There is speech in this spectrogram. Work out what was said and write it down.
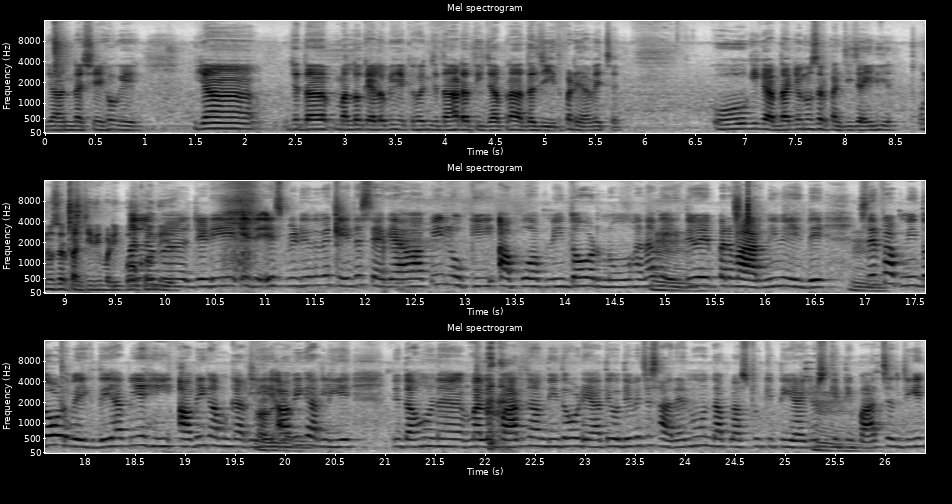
ਜਾਂ ਨਸ਼ੇ ਹੋ ਗਏ ਜਾਂ ਜਿੱਦਾਂ ਮੰਨ ਲਓ ਕਹਿ ਲਓ ਵੀ ਇੱਕ ਹੁਣ ਜਿੱਦਾਂ ਸਾਡਾ ਤੀਜਾ ਭਰਾ ਦਲਜੀਤ ਭੜਿਆ ਵਿੱਚ ਉਹ ਕੀ ਕਰਦਾ ਕਿ ਉਹਨੂੰ ਸਰਪੰਚੀ ਚਾਹੀਦੀ ਹੈ ਉਹਨੂੰ ਸਰਪੰਚੀ ਦੀ ਬੜੀ ਭੁੱਖ ਹੁੰਦੀ ਹੈ। ਮਤਲਬ ਜਿਹੜੀ ਇਹਦੇ- ਇਸ ਵੀਡੀਓ ਦੇ ਵਿੱਚ ਇਹ ਦੱਸਿਆ ਗਿਆ ਵਾ ਵੀ ਲੋਕੀ ਆਪੋ ਆਪਣੀ ਦੌੜ ਨੂੰ ਹਨਾ ਵੇਖਦੇ ਹੋਏ ਪਰਿਵਾਰ ਨਹੀਂ ਵੇਖਦੇ ਸਿਰਫ ਆਪਣੀ ਦੌੜ ਵੇਖਦੇ ਆ ਵੀ ਅਸੀਂ ਆ ਵੀ ਕੰਮ ਕਰ ਲਈਏ ਆ ਵੀ ਕਰ ਲਈਏ। ਜਿੱਦਾਂ ਹੁਣ ਮਤਲਬ ਬਾਹਰ ਜਾਂਦੀ ਦੌੜ ਆ ਤੇ ਉਹਦੇ ਵਿੱਚ ਸਾਰਿਆਂ ਨੂੰ ਹੁੰਦਾ ਪਲੱਸ 2 ਕੀਤੀ ਆਈਲਟਸ ਕੀਤੀ ਬਾਹਰ ਚੱਲ ਜਾਈਏ।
